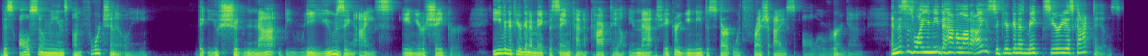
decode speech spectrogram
this also means unfortunately that you should not be reusing ice in your shaker. Even if you're going to make the same kind of cocktail in that shaker you need to start with fresh ice all over again and this is why you need to have a lot of ice if you're going to make serious cocktails.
